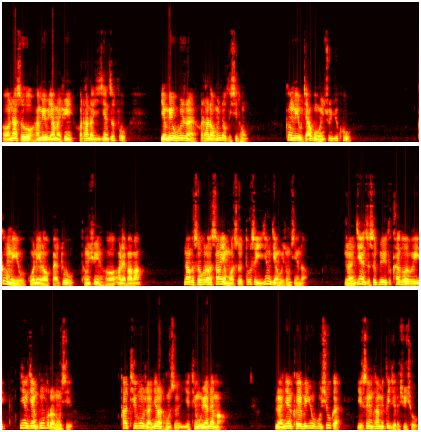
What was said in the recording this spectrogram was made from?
呃，那时候还没有亚马逊和它的一键支付，也没有微软和它的 Windows 系统，更没有甲骨文数据库。更没有国内的百度、腾讯和阿里巴巴。那个时候的商业模式都是以硬件为中心的，软件只是被看作为硬件工作的东西。它提供软件的同时，也提供源代码，软件可以被用户修改，以适应他们自己的需求。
